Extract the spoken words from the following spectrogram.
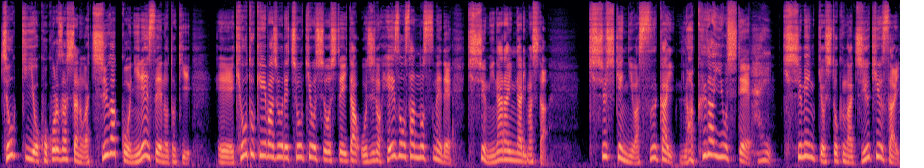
ジョッキーを志したのが中学校2年生の時、えー、京都競馬場で調教師をしていた叔父の平蔵さんの勧めで騎手見習いになりました。騎手試験には数回落第をして、はい、騎手免許取得が19歳、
